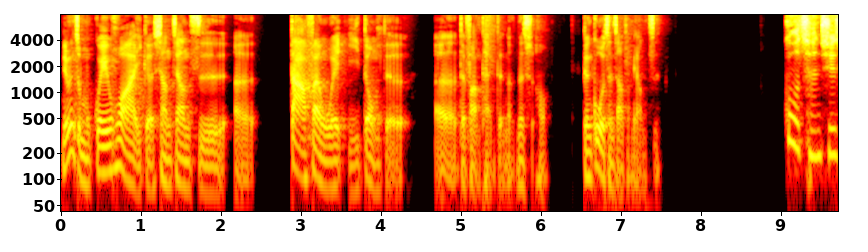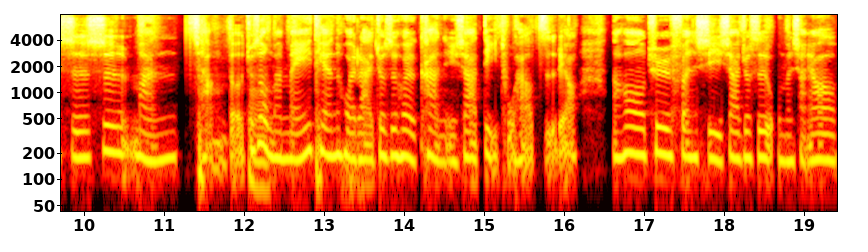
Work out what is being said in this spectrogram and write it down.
你们怎么规划一个像这样子呃大范围移动的呃的访谈的呢？那时候跟过程长什么样子？过程其实是蛮长的，就是我们每一天回来就是会看一下地图还有资料，然后去分析一下，就是我们想要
